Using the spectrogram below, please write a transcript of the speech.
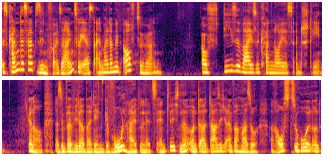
Es kann deshalb sinnvoll sein, zuerst einmal damit aufzuhören. Auf diese Weise kann Neues entstehen. Genau, da sind wir wieder bei den Gewohnheiten letztendlich, ne? Und da, da sich einfach mal so rauszuholen und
